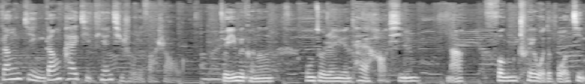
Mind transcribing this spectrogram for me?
刚进刚拍几天，其实我就发烧了，就因为可能工作人员太好心，拿风吹我的脖颈，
